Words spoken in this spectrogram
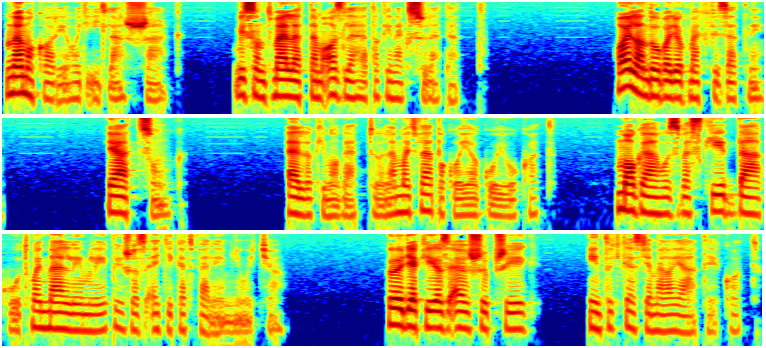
nem akarja, hogy így lássák, viszont mellettem az lehet, akinek született. Hajlandó vagyok megfizetni. Játszunk. Ellöki magát tőlem, majd felpakolja a golyókat. Magához vesz két dákót, majd mellém lép, és az egyiket felém nyújtja. Hölgyeké az elsőbség, int hogy kezdjem el a játékot.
